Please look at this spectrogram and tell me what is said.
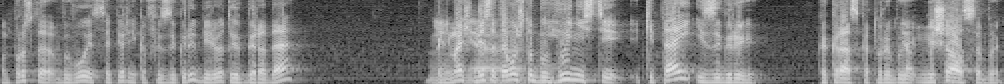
Он просто выводит соперников из игры, берет их города Нет, Понимаешь, я- вместо того, чтобы нет, вынести Китай из игры, как раз, который бы Я мешался бы.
